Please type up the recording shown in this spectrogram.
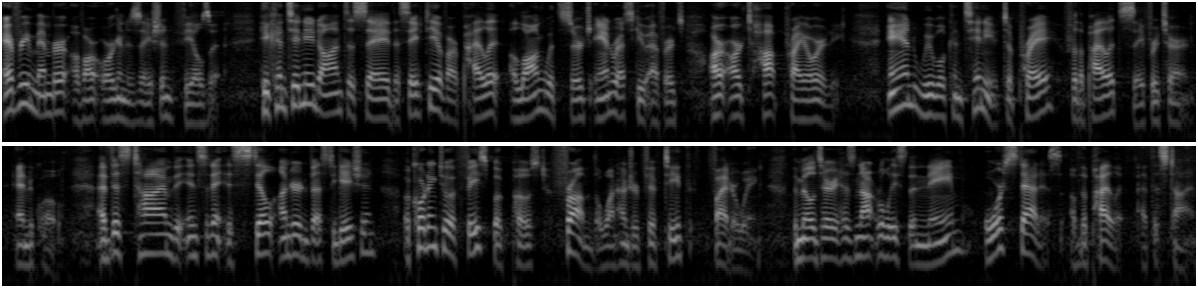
every member of our organization feels it. He continued on to say the safety of our pilot, along with search and rescue efforts, are our top priority. And we will continue to pray for the pilot's safe return. End quote. At this time, the incident is still under investigation, according to a Facebook post from the 115th Fighter Wing. The military has not released the name or status of the pilot at this time.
